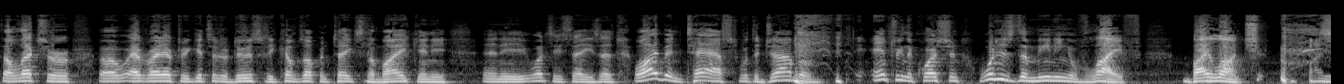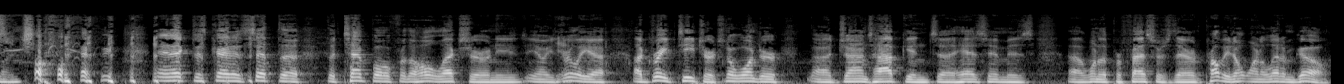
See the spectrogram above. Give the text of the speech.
the lecture uh, right after he gets introduced. He comes up and takes the mic, and he and he what's he say? He says, "Well, I've been tasked with the job of answering the question, what is the meaning of life?" By lunch. By lunch. and that just kind of set the, the tempo for the whole lecture. And he, you know, he's Yeah. really a, a great teacher. It's no wonder uh, Johns Hopkins uh, has him as uh, one of the professors there, and probably don't want to let him go.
